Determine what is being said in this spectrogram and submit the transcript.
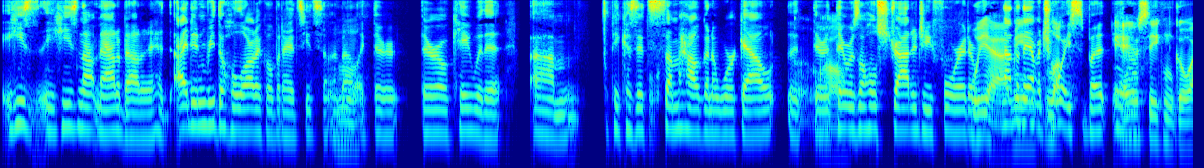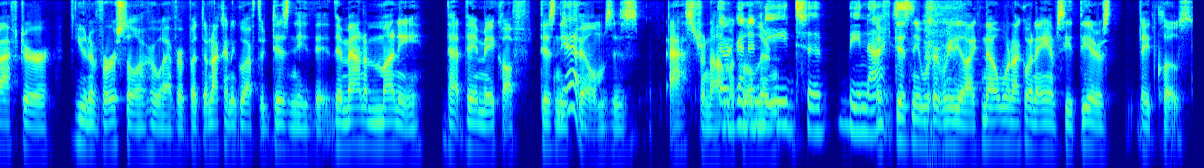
he's he's not mad about it. I, had, I didn't read the whole article, but I had seen something about Mhm. like they're they're okay with it um, because it's somehow going to work out. Oh, there well- there was a whole strategy for it. or- Well, yeah, I not that they have a mean, look, choice, but you know. AMC can go after Universal or whoever, but they're not going to go after Disney. The, the amount of money that they make off Disney Yeah. films is astronomical. they're going to need to be nice. If Disney would have really like, no, we're not going to AMC theaters, they'd close.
